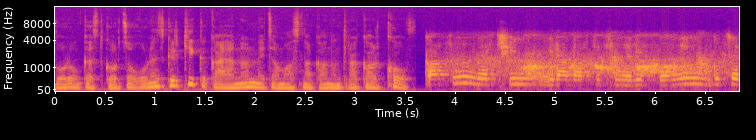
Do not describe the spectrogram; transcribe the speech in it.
որոնք ըստ գործող օրենսգրքի կկայանան մեծամասնական ընտրակարգով։ Կարծում եմ վերջին իրադարձությունների ֆոնին գուցե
